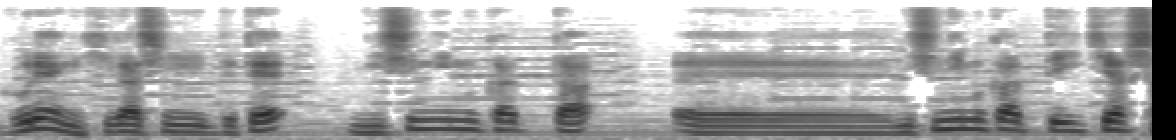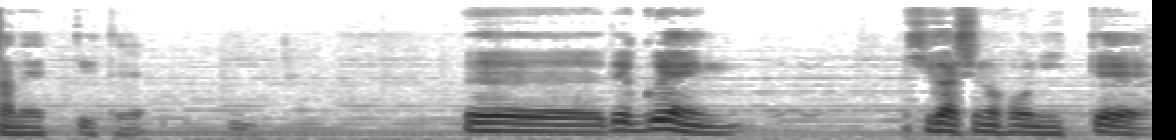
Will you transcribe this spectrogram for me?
グレン東に出て、西に向かった、えー西に向かって行きやしたねって言って、えーで、グレン東の方に行って、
